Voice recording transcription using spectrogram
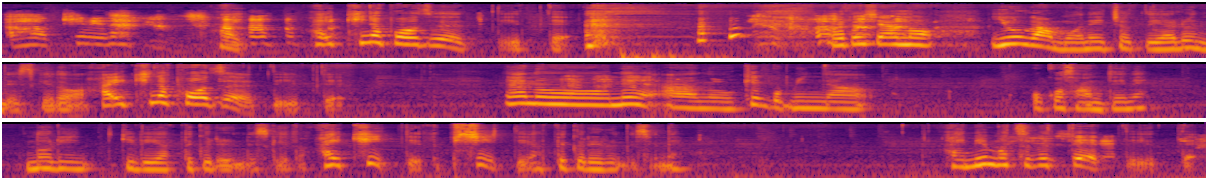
あ木になりましょう。はい、はい、木のポーズって言って。私あのヨガもねちょっとやるんですけど「はい木のポーズ!」って言ってであのねあの結構みんなお子さんってね乗り気でやってくれるんですけど「はい木!」って言ってピシッってやってくれるんですよね。はい目もつぶってって言って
